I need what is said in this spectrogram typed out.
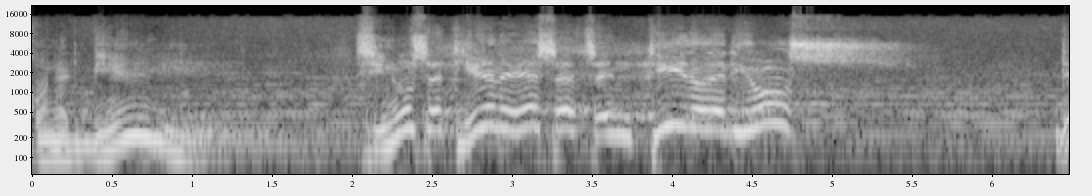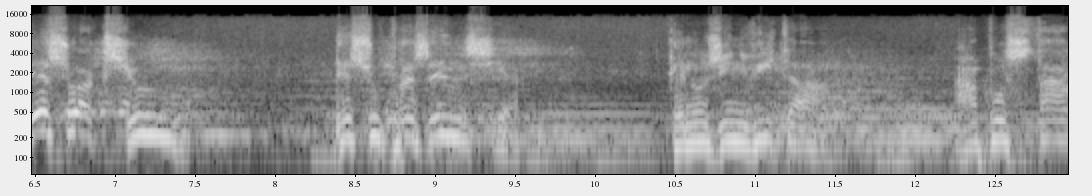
con el bien si no se tiene ese sentido de Dios de su acción, de su presencia, que nos invita a apostar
